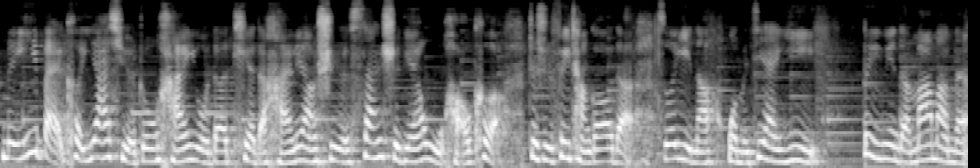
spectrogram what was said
每一百克鸭血中含有的铁的含量是三十点五毫克，这是非常高的。所以呢，我们建议备孕的妈妈们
